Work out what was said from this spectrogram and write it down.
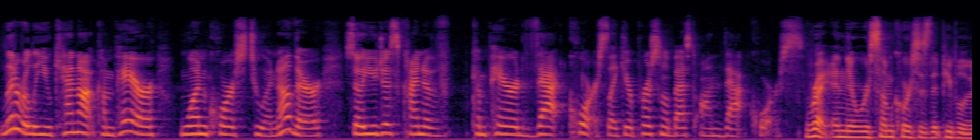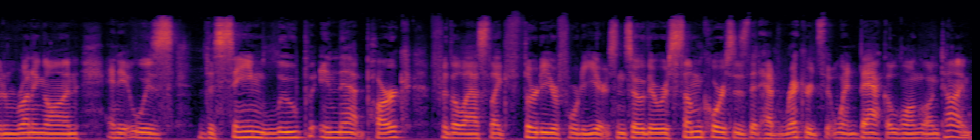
literally you cannot compare one course to another. So you just kind of compared that course, like your personal best on that course. Right. And there were some courses that people have been running on, and it was the same loop in that park for the last like 30 or 40 years. And so there were some courses that had records that went back a long, long time.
